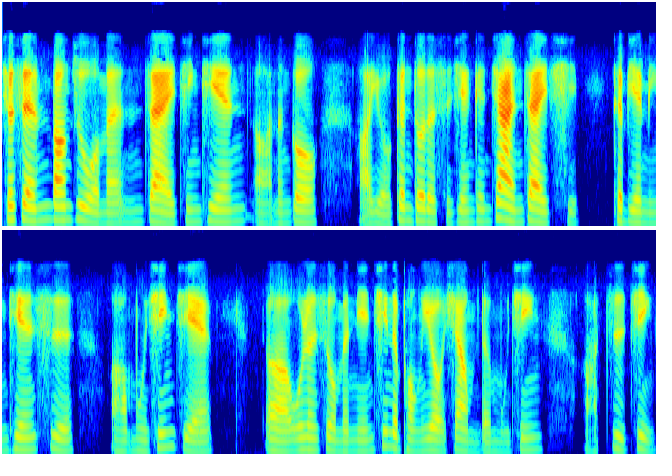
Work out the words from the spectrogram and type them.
求神帮助我们在今天啊，能够啊有更多的时间跟家人在一起。特别明天是啊母亲节，呃，无论是我们年轻的朋友向我们的母亲啊致敬，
